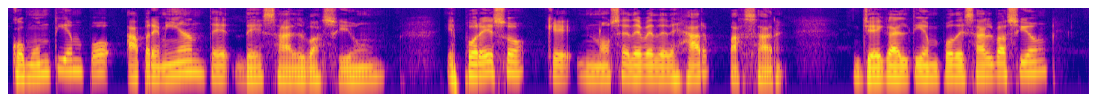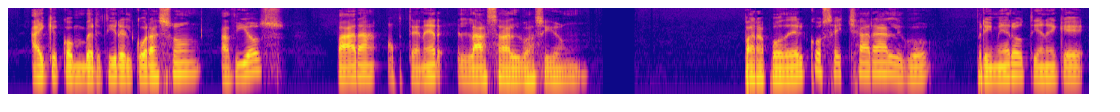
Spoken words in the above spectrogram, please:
como un tiempo apremiante de salvación. Es por eso que no se debe de dejar pasar llega el tiempo de salvación, hay que convertir el corazón a Dios para obtener la salvación. Para poder cosechar algo, primero tiene que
